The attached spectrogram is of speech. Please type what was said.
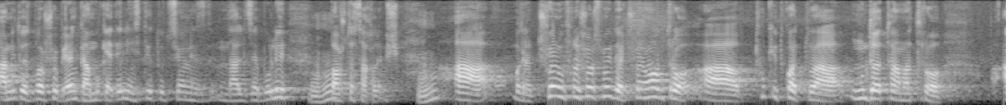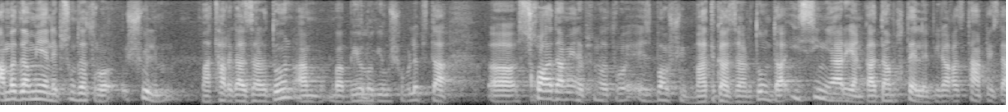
ამიტომ ეს ბავშვები არიან გამოკეტილი ინსტიტუციონალიზებული ბავშვთა სახლებში. ა მაგრამ ჩვენ უფრო შორს მივიდა ჩვენ ვამბობთ რომ თუ კი თქვა უნდათ ამათ რომ ამ ადამიანებს უნდათ რომ შვილი მათ არ გაზარდონ ამ ბიოლოგიურ შუბლებს და სხვა ადამიანებს უნდათ რომ ეს ბავშვი მათ გაზარდონ და ისინი არიან გადამხდელები რაღაც თანხის და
